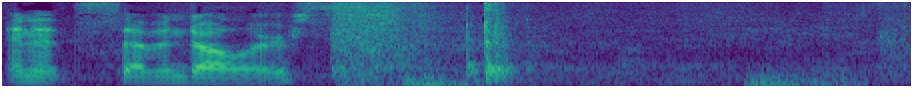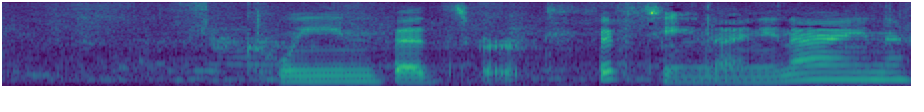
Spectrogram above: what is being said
and it's seven dollars. Queen bed skirt, fifteen ninety nine.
